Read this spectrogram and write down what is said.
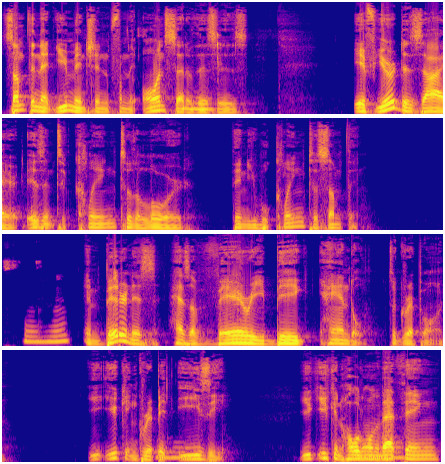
something that you mentioned from the onset of this is if your desire isn't to cling to the Lord, then you will cling to something. Mm-hmm. And bitterness has a very big handle to grip on. You, you can grip it mm-hmm. easy. You, you can hold on to that mm-hmm. thing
